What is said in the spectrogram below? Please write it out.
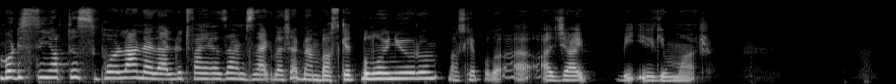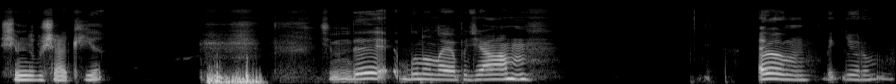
bu arada sizin yaptığınız sporlar neler lütfen yazar mısınız arkadaşlar? Ben basketbol oynuyorum. Basketbola acayip bir ilgim var. Şimdi bu şarkıyı Şimdi bununla yapacağım. Evet, bekliyorum.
